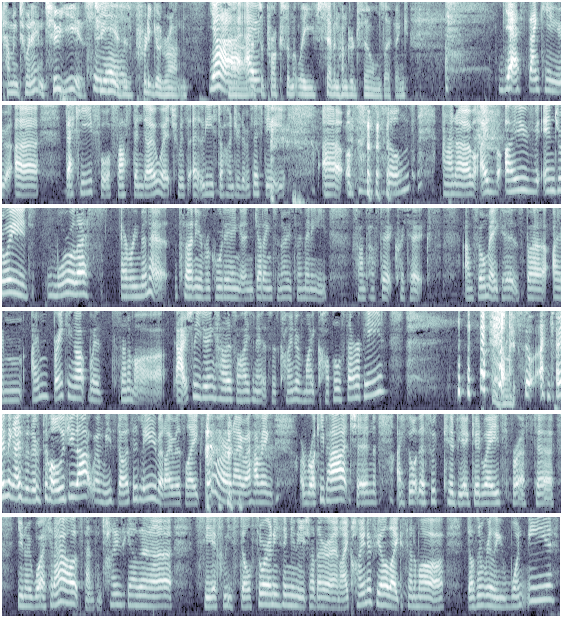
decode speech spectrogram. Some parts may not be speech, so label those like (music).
coming to an end, two years. Two, two years. years. is a pretty good run. Yeah, uh, that's I... approximately seven hundred films, I think. Yes, thank you, uh, Becky, for Fassbinder, which was at least 150 (laughs) uh, of those films, and um, I've I've enjoyed more or less every minute, certainly of recording and getting to know so many fantastic critics and filmmakers. But I'm I'm breaking up with cinema. Actually, doing Hell is for Hyphenates was kind of my couples therapy. (laughs) So I don't think I sort of told you that when we started, Lee, but I was like, Sarah and I were having a rocky patch, and I thought this would, could be a good way for us to, you know, work it out, spend some time together, see if we still saw anything in each other. And I kind of feel like cinema doesn't really want me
